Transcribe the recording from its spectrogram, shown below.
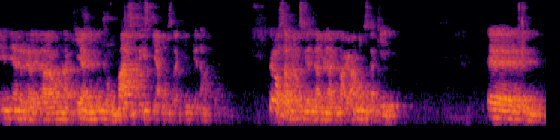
En, realidad, aún aquí hay muchos más cristianos aquí que en Japón. Pero sabemos que también hay paganos aquí. Eh,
